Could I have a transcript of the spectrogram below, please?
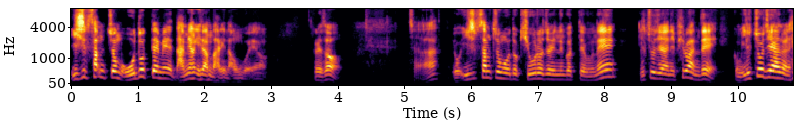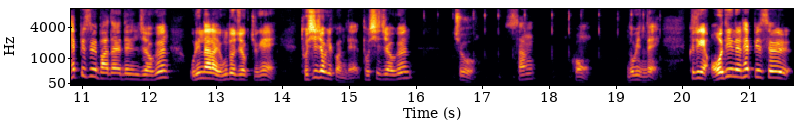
23.5도 때문에 남향이란 말이 나온 거예요. 그래서 자, 요 23.5도 기울어져 있는 것 때문에 일조 제한이 필요한데 그럼 일조 제한을 햇빛을 받아야 되는 지역은 우리나라 용도 지역 중에 도시 지역일 건데 도시 지역은 주, 상, 공, 녹인데 그 중에 어디는 햇빛을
